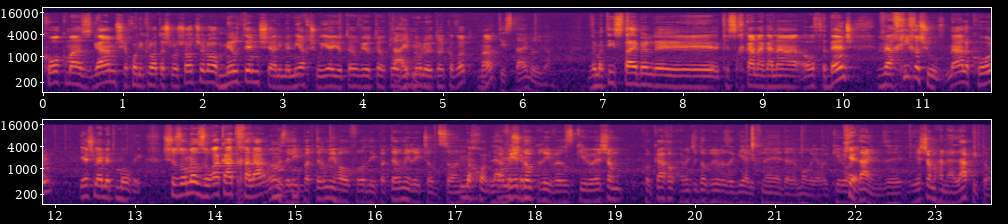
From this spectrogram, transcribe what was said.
קורקמאז גם, שיכול לקלוע את השלושות שלו. מילטון, שאני מניח שהוא יהיה יותר ויותר טוב, תייבול. ייתנו לו יותר כבוד. מה? מתיס תייבול גם. ומתיס תייבול אה, כשחקן הגנה off the bench, והכי חשוב, מעל הכל, יש להם את מורי. שזה אומר, זו רק ההתחלה. לא, זה להיפטר מהורפורד, להיפטר מריצ'רדסון. נכון, להביא את דוק ריברס, כאילו יש שם כל כך, האמת שדוק ריברס הגיע לפני דרל מורי, אבל כאילו כן. עדיין, זה- יש שם הנהלה פתאום.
